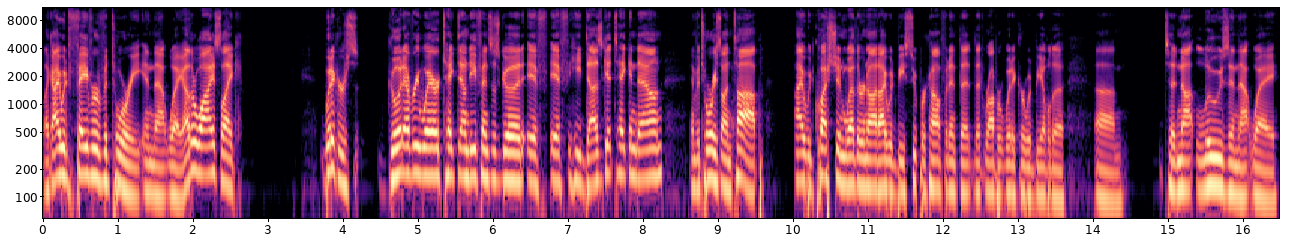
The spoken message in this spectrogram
Like I would favor Vettori in that way. Otherwise, like Whittaker's good everywhere. Takedown defense is good. If if he does get taken down and Vettori's on top, I would question whether or not I would be super confident that that Robert Whittaker would be able to um, to not lose in that way.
